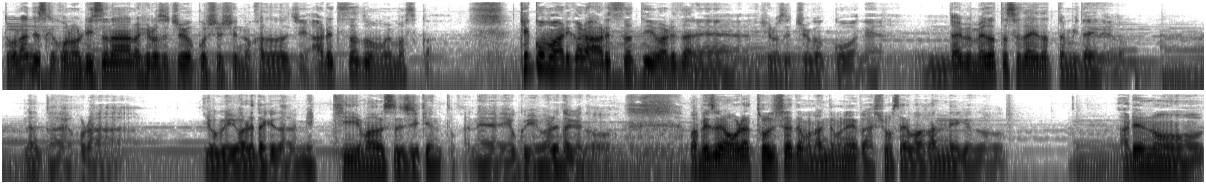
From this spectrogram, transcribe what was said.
どうなんですかこのリスナーの広瀬中学校出身の方たち。荒れてたと思いますか？結構周りから荒れてたって言われたね広瀬中学校はね。だいぶ目立った世代だったみたいだよ。なんかほらよく言われたけどあのミッキーマウス事件とかねよく言われたけどまあ別に俺は当事者でも何でもねえから詳細わかんねえけどあれの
